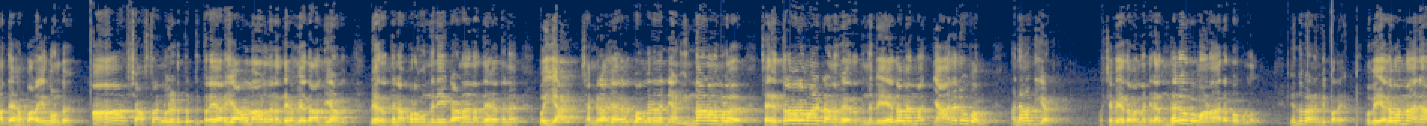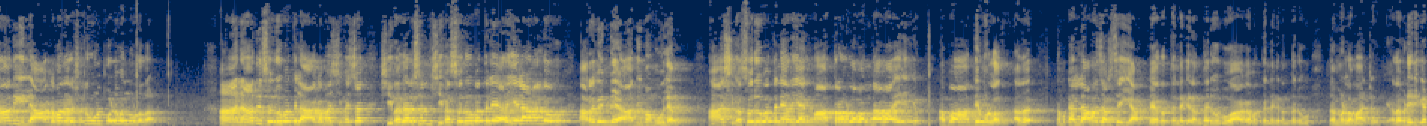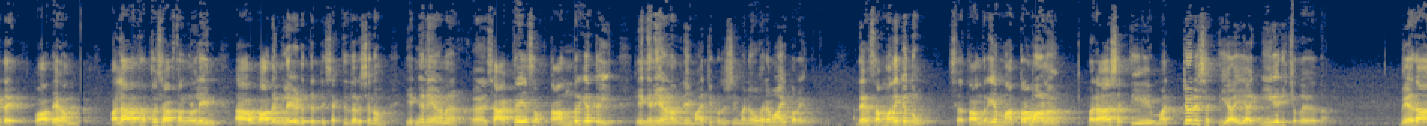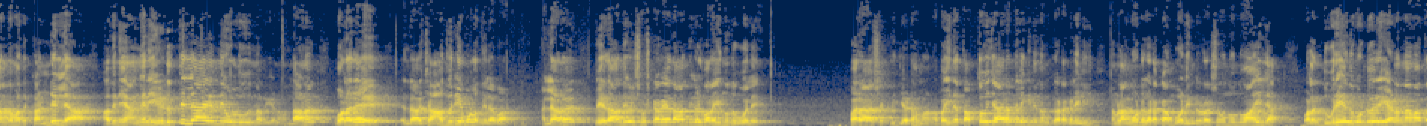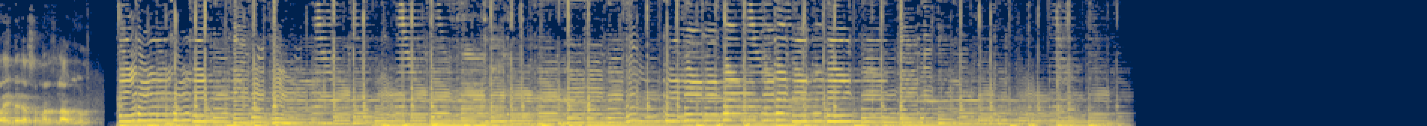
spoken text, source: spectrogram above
അദ്ദേഹം പറയുന്നുണ്ട്. ആ ശാസ്ത്രങ്ങൾ എടുത്തിട്ട് ഇത്രയും അറിയാവുന്ന ആൾ തന്നെ അദ്ദേഹം വേദാന്തിയാണ്. വേദത്തിനപ്പുറം ഒന്നിനെയും കാണാൻ അദ്ദേഹത്തിന് വയ്യ. ശങ്കരാചാര്യർക്കും അങ്ങനെ തന്നെയാണ്. ഇന്നാണ് നമ്മൾ ചരിത്രപരമായിട്ടാണ് വേദത്തിന്റെ വേദമെന്ന ജ്ഞാനരൂപം അനാദിയാണ്. പക്ഷെ വേദമെന്ന ഗ്രന്ഥരൂപമാണ് ആരംഭമുള്ളത്. എന്ന് വേണമെങ്കിൽ പറയാം. അപ്പോൾ വേദമെന്ന അനാദിയിൽ ആഗമദർശനം ഉൾപ്പെടുമെന്നുള്ളതാണ്. ആ അനാദി സ്വരൂപത്തിൽ ആഗമ ശിവശ ശിവദർശനം ശിവസ്വരൂപത്തിലെ അറിയലാണല്ലോ അറിവിന്റെ ആദിമ മൂലം. ആ ശിവസ്വരൂപത്തിനെ അറിയാൻ മാത്രമുള്ള ബന്ധാവായിരിക്കും അപ്പോൾ ആദ്യമുള്ളത്. അത് നമുക്കല്ലാതെ ചർച്ച ചെയ്യാം. വേദത്തിന്റെ ഗ്രന്ഥരൂപവും ആഗമത്തിന്റെ ഗ്രന്ഥരൂപവും തമ്മിലുള്ള മാറ്റമൊക്കെ. അതവിടെ ഇരിക്കട്ടെ. അപ്പോൾ അദ്ദേഹം പല തത്വശാസ്ത്രങ്ങളുടെയും വാദങ്ങളെ എടുത്തിട്ട് ശക്തി ദർശനം എങ്ങനെയാണ് ശാക്തേയ താന്ത്രികത്തിൽ എങ്ങനെയാണ് അതിനെ മാറ്റിപ്രശ്നി മനോഹരമായി പറയുന്നത് അദ്ദേഹം സമ്മതിക്കുന്നു. താന്ത്രികം മാത്രമാണ് പരാശക്തിയെ മറ്റൊരു ശക്തിയായി അംഗീകരിച്ചത് എന്നാണ്. വേദാന്തം അത് കണ്ടില്ല അതിനെ അങ്ങനെ എടുത്തില്ല എന്നേ ഉള്ളൂ എന്നറിയണം. എന്താണ്? വളരെ എന്താ ചാതുര്യമുള്ള നിലപാട്. അല്ലാതെ വേദാന്തികൾ ശുഷ്ക വേദാന്തികൾ പറയുന്നത് പോലെ പരാശക്തി ജഡമാണ്. അപ്പോൾ ഇതിന്റെ തത്വവിചാരത്തിലേക്ക് ഇനി നമുക്ക് കിടക്കണം. ഇനി നമ്മൾ അങ്ങോട്ട് കിടക്കാൻ പോവാണ്. ഇൻട്രൊഡക്ഷൻ ഒന്നും ഒന്നും ആയില്ല. വളരെ ദൂരെ നിന്ന് കൊണ്ടുവരികയാണ്. എന്നാൽ മാത്രമേ ഇതിന്റെ രസം മനസ്സിലാവുകയുള്ളൂ.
